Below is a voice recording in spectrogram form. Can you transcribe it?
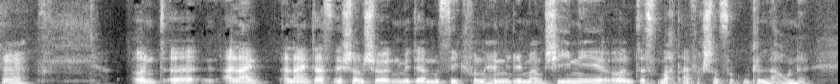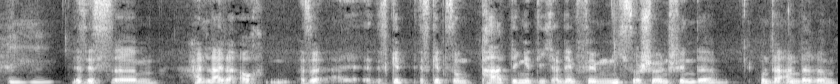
Äh. Und äh, allein, allein das ist schon schön mit der Musik von Henry Mancini und das macht einfach schon so gute Laune. Mhm. Das ist ähm, halt leider auch, also es gibt, es gibt so ein paar Dinge, die ich an dem Film nicht so schön finde. Unter anderem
